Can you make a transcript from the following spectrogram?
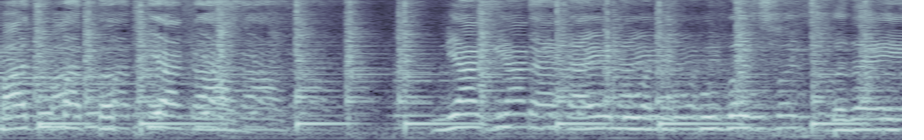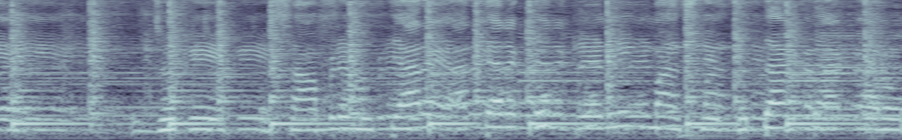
બાજુમાં તથિયા ગામ. ન્યા ગીતા ગાયેલું અને ખૂબ જ બધાએ જોકે સાંભળેલું. ત્યારે અત્યારે ખૂબ ટ્રેનિંગમાં છે બધા કલાકારો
